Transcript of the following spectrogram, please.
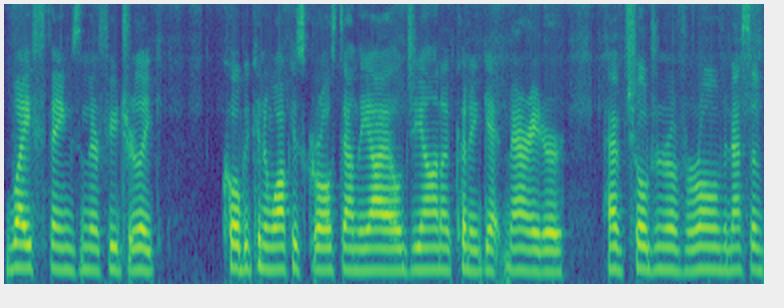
life things in their future. Like Kobe couldn't walk his girls down the aisle, Gianna couldn't get married or have children of her own. Vanessa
